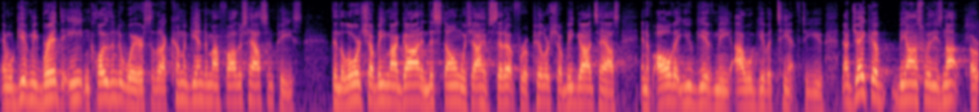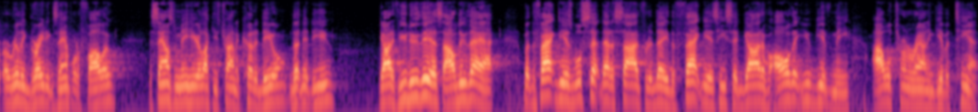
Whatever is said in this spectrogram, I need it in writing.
and will give me bread to eat and clothing to wear, so that I come again to my father's house in peace, then the Lord shall be my God, and this stone which I have set up for a pillar shall be God's house. And of all that you give me, I will give a tenth to you. Now, Jacob, be honest with you, is not a, a really great example to follow. It sounds to me here like he's trying to cut a deal, doesn't it to you? God, if you do this, I'll do that. But the fact is, we'll set that aside for today. The fact is, he said, God, of all that you give me, I will turn around and give a tenth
